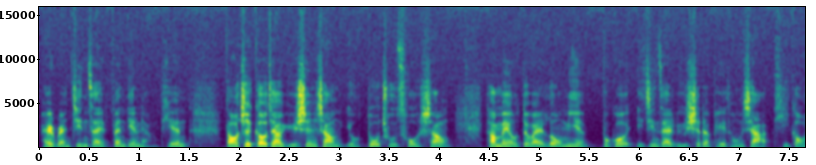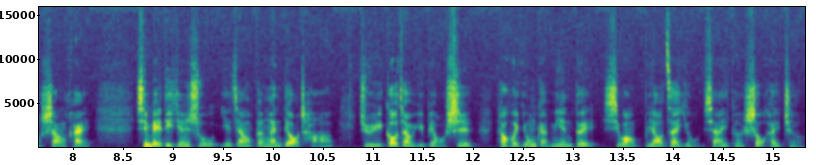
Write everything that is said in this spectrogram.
还软禁在饭店两天，导致高嘉瑜身上有多处挫伤。她没有对外露面，不过已经在律师的陪同下提告伤害。新北地检署也将分案调查。至于高嘉瑜表示，她会勇敢面对，希望不要再有下一个受害者。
